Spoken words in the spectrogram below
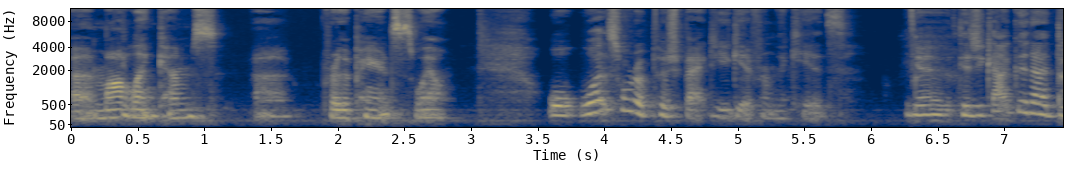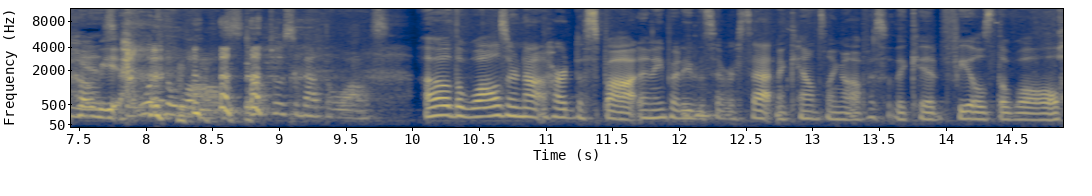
uh, modeling comes uh, for the parents as well. Well, what sort of pushback do you get from the kids? Yeah, because you got good ideas. Oh, yeah. What are the walls? Talk to us about the walls. Oh, the walls are not hard to spot. Anybody that's ever sat in a counseling office with a kid feels the wall.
